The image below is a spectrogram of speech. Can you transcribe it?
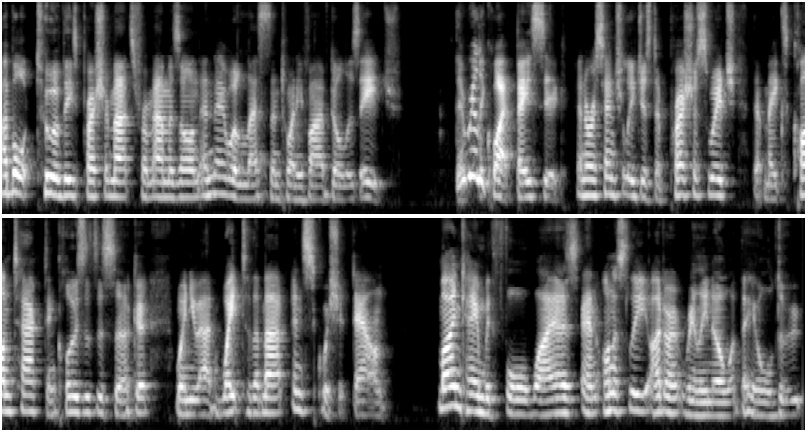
I bought two of these pressure mats from Amazon and they were less than $25 each. They're really quite basic and are essentially just a pressure switch that makes contact and closes the circuit when you add weight to the mat and squish it down. Mine came with four wires and honestly I don't really know what they all do.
